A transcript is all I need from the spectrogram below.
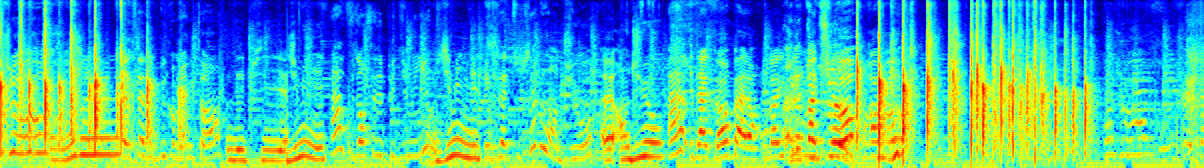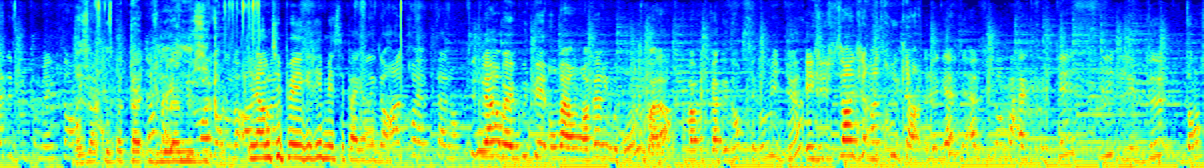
Bonjour Bonjour. Vous êtes là depuis combien de temps Depuis 10 minutes. Ah, vous dansez depuis 10 minutes 10 minutes. Et vous êtes toute seule ou en duo Euh, en duo. Ah, d'accord, bah alors on va votre toute duo, bravo Bonjour, vous faites ça depuis combien de temps Vas-y, raconte pas ta Non, il bah, met la musique. dans- dans Il est un petit peu aigri, mais c'est pas On est grave. dans Incroyable Talent. Super, bah écoutez, on va, on va faire une ronde, voilà. On va vous regarder danser au milieu. Et je tiens à dire un truc, hein. le gars n'est absolument pas accepté si les deux dansent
